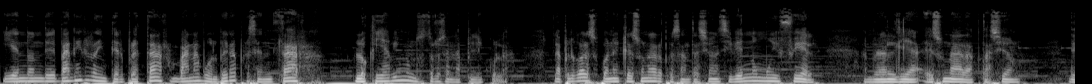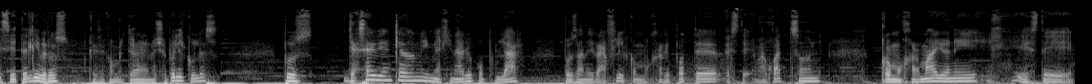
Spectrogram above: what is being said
y en donde van a ir a reinterpretar, van a volver a presentar lo que ya vimos nosotros en la película. La película supone que es una representación, si bien no muy fiel, al final del día es una adaptación de siete libros que se convirtieron en ocho películas, pues ya se habían quedado en el imaginario popular, pues Danny Radcliffe como Harry Potter, este Emma Watson como Hermione, este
